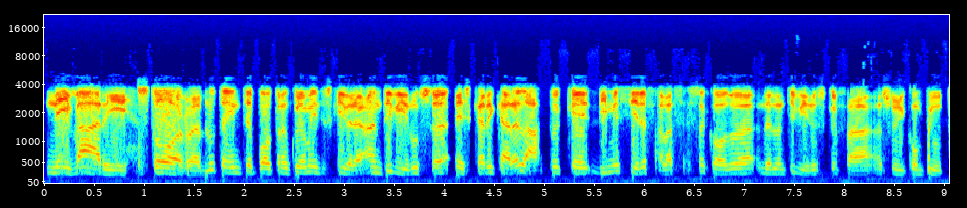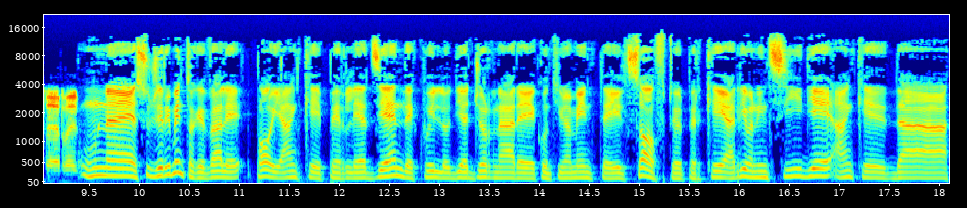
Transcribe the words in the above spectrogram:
nei vari store. L'utente può tranquillamente scrivere antivirus e scaricare l'app che di mestiere fa la stessa cosa dell'antivirus che fa sui computer. Un eh, suggerimento che vale poi anche per le aziende è quello di aggiornare continuamente il software perché arrivano insidie anche da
